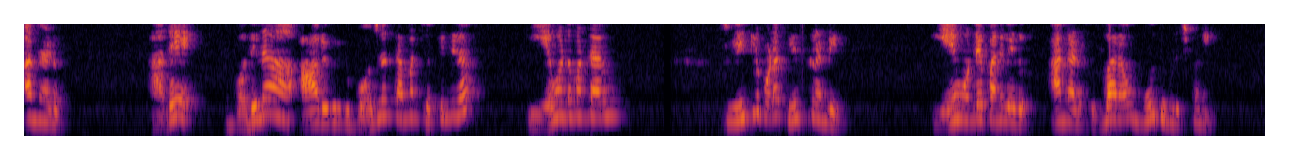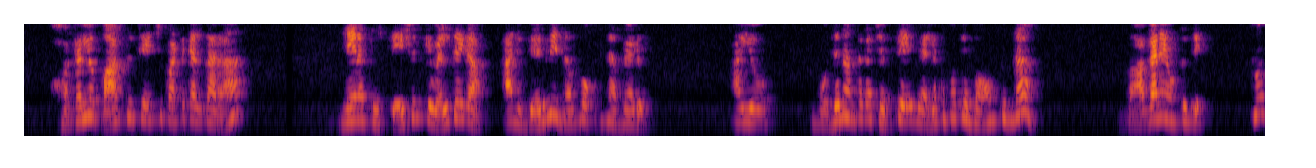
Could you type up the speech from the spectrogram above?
అన్నాడు. అదే వదిన ఆరుగురికి భోజనం తమ్మని చెప్పిందిగా. ఏం వండమంటారు? స్వీట్లు కూడా తీసుకురండి. ఏం వండే పని లేదు అన్నాడు సుబ్బారావు మూతి ముడుచుకొని. హోటల్లో పార్సిల్ చేయించి పట్టుకెళ్తారా? నేనసలు స్టేషన్కి వెళ్తేగా అని వెర్రి నవ్వు ఒకటి నవ్వాడు. అయ్యో వదినంతగా చెప్తే వెళ్ళకపోతే బాగుంటుందా? బాగానే ఉంటుంది. హు,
